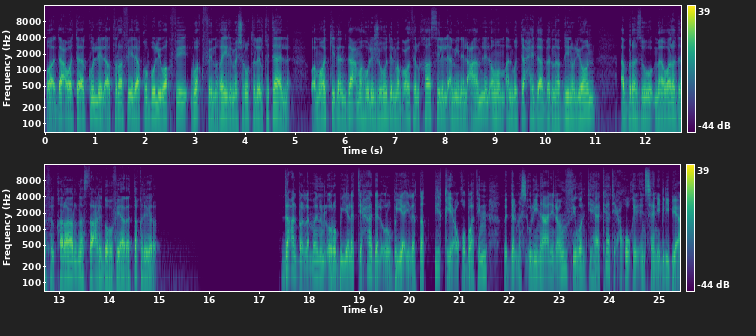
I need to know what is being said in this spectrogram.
ودعوة كل الأطراف إلى قبول وقف, وقف غير مشروط للقتال ومؤكدا دعمه لجهود المبعوث الخاص للأمين العام للأمم المتحدة برناردينو ليون أبرز ما ورد في القرار نستعرضه في هذا التقرير. دعا البرلمان الأوروبي الاتحاد الأوروبي إلى تطبيق عقوبات ضد المسؤولين عن العنف وانتهاكات حقوق الإنسان بليبيا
